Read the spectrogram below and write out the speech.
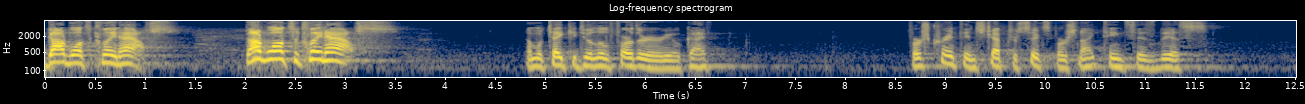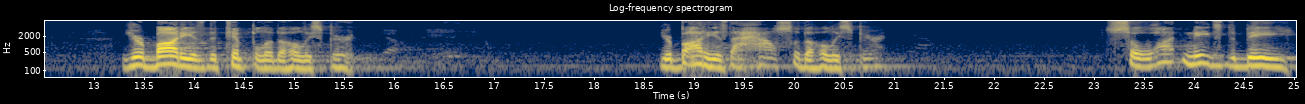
God wants a clean house. God wants a clean house. I'm going to take you to a little further area, okay? 1 Corinthians chapter 6 verse 19 says this. Your body is the temple of the Holy Spirit. Your body is the house of the Holy Spirit. So, what needs to be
